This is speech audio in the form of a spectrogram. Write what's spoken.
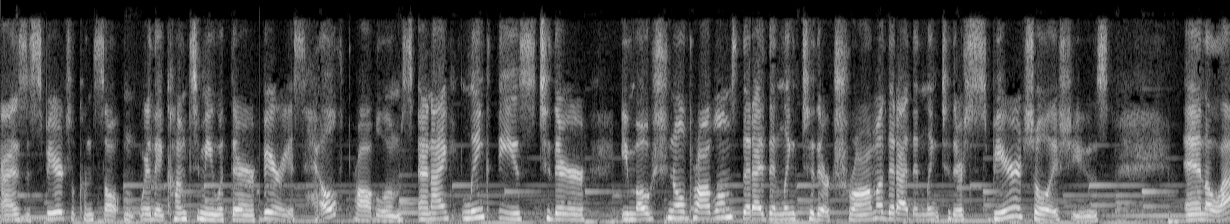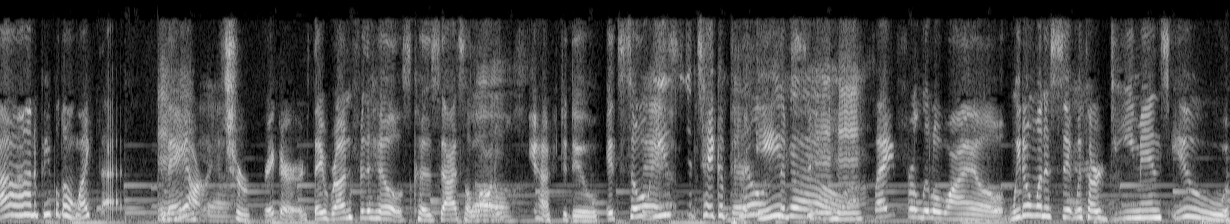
as a spiritual consultant where they come to me with their various health problems and I link these to their emotional problems that I then link to their trauma that I then link to their spiritual issues. And a lot of people don't like that. They are Yeah. triggered. They run for the hills because that's a lot Oh. of what you have to do. It's so Their- easy to take a pill ego. and Mhm. play for a little while. We don't want to sit with our demons. Ew.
